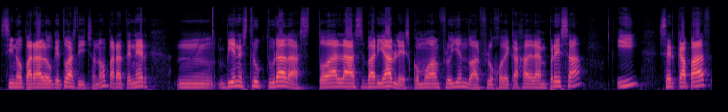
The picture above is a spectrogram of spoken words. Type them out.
sino para lo que tú has dicho, ¿no? Para tener mm, bien estructuradas todas las variables, cómo van fluyendo al flujo de caja de la empresa y ser capaz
